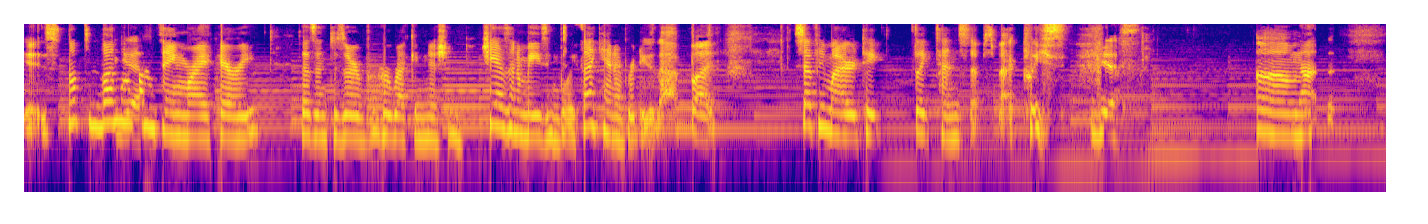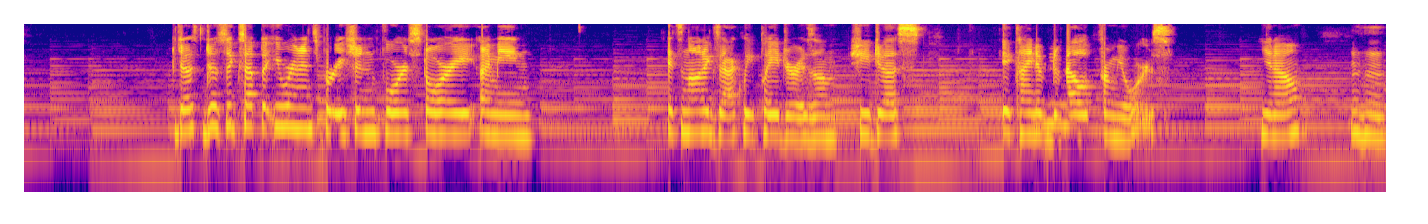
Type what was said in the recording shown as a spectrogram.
is. Not, not, not Yes. I'm saying Mariah Carey doesn't deserve her recognition. She has an amazing voice. I can't ever do that. But Stephanie Meyer, take like ten steps back, please. Yes. Um, Not. just just accept that you were an inspiration for a story i mean it's not exactly plagiarism she just it kind of developed from yours you know Mm-hmm.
